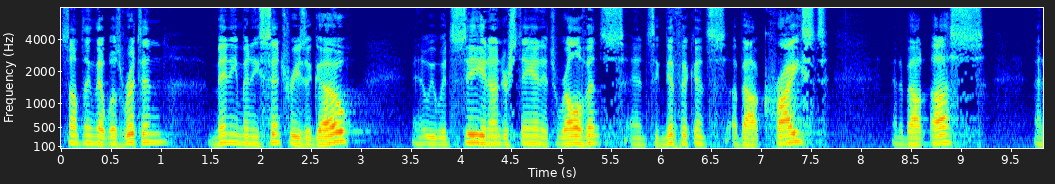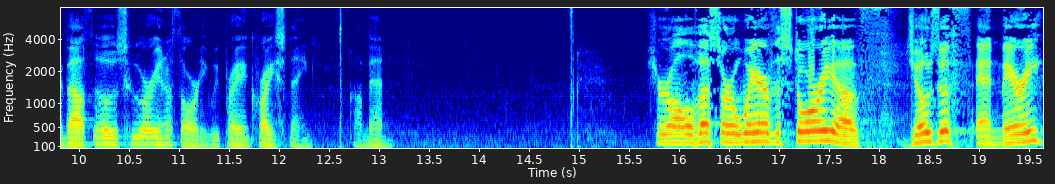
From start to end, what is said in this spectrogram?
something that was written many, many centuries ago, and that we would see and understand its relevance and significance about Christ and about us and about those who are in authority. We pray in Christ's name. Amen. Sure, all of us are aware of the story of Joseph and Mary.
